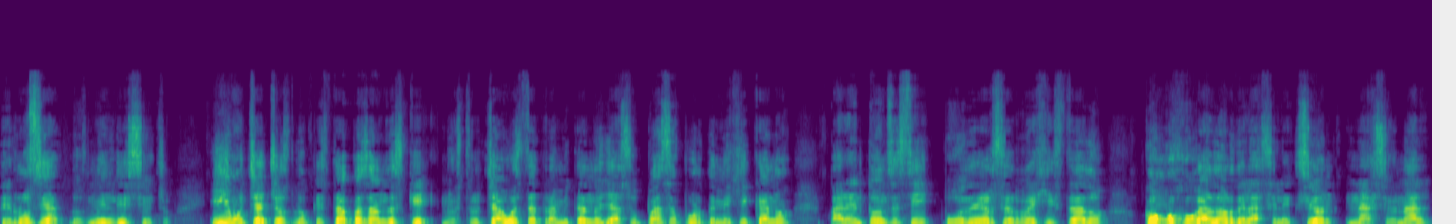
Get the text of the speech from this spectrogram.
de Rusia 2018. Y muchachos, lo que está pasando es que nuestro chavo está tramitando ya su pasaporte mexicano para entonces sí poder ser registrado como jugador de la selección nacional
